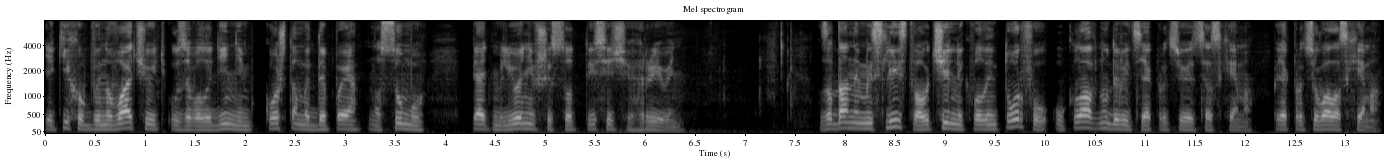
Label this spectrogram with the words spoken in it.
яких обвинувачують у заволодінні коштами ДП на суму 5 мільйонів 600 тисяч гривень. За даними слідства, очільник Волиньторфу уклав, ну дивіться, як працює ця схема, як працювала схема.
